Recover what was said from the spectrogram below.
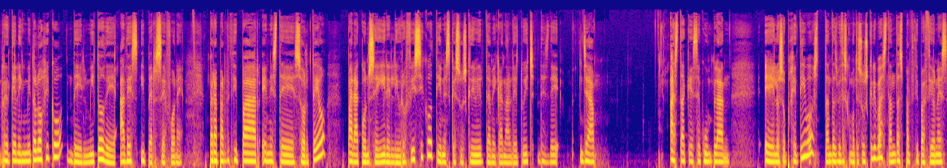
retelling mitológico del mito de Hades y Perséfone. Para participar en este sorteo, para conseguir el libro físico, tienes que suscribirte a mi canal de Twitch desde ya hasta que se cumplan eh, los objetivos, tantas veces como te suscribas, tantas participaciones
